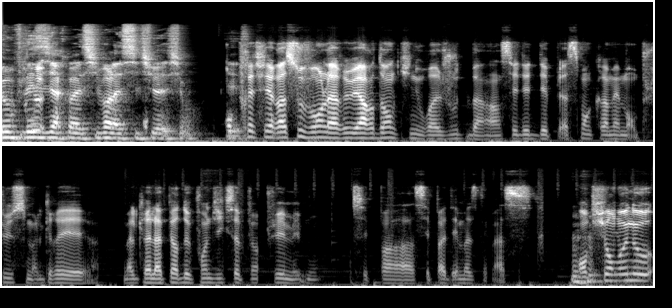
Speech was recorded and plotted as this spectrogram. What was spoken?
au, plaisir quoi, suivant la situation. on Et- préférera souvent la rue ardente qui nous rajoute bah, un CD de déplacement quand même en plus malgré malgré la perte de points de vie que ça peut influer mais bon c'est pas c'est pas des masses des masses. En pure mono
